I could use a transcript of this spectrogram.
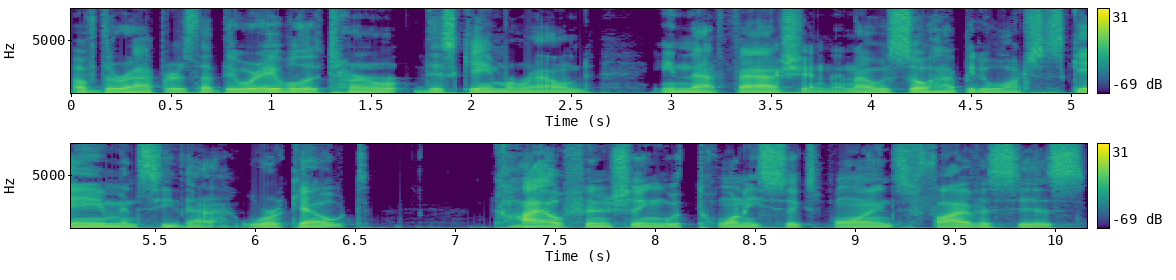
of the Raptors that they were able to turn this game around in that fashion. And I was so happy to watch this game and see that work out. Kyle finishing with 26 points, 5 assists.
